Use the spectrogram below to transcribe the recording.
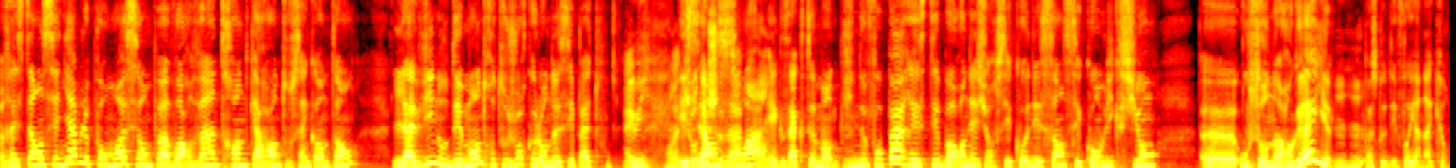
Rester enseignable, pour moi, c'est on peut avoir 20, 30, 40 ou 50 ans. La vie nous démontre toujours que l'on ne sait pas tout. Ah oui, on a toujours des choses à apprendre. Exactement, qu'il mm. ne faut pas rester borné sur ses connaissances, ses convictions, euh, ou son orgueil, mhm. parce que des fois, il y en a qui ont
